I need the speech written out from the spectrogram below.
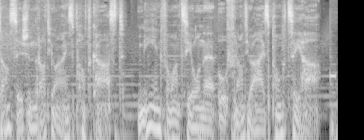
Das ist ein Radio 1 Podcast. Mehr Informationen auf radio1.ch.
